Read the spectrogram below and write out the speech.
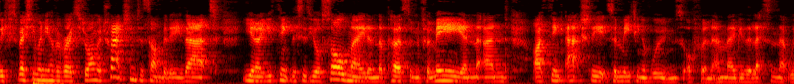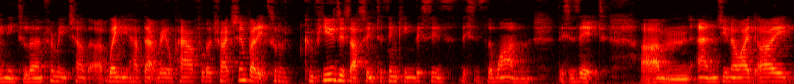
especially when you have a very strong attraction to somebody that you know you think this is your soulmate and the person for me. And and I think actually it's a meeting of wounds often and maybe the lesson that we need to learn from each other when you have that real powerful attraction. But it sort of confuses us into thinking this is this is the one this is it um, and you know I, I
